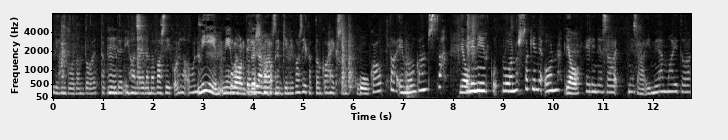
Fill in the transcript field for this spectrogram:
lihantuotantoa, että mm. miten ihana elämä vasikoilla on. Niin, niin Kun on, Teillä varsinkin, niin vasikat on kahdeksan kuukautta emon kanssa. Joo. Eli niin luonnossakin ne on. Joo. Eli ne saa, ne saa imeä maitoa.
